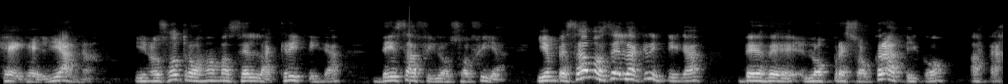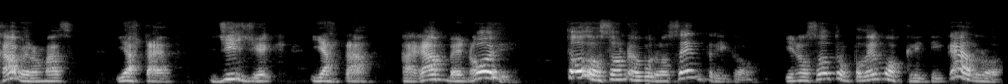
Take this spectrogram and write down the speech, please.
hegeliana. Y nosotros vamos a hacer la crítica de esa filosofía. Y empezamos a hacer la crítica desde los presocráticos hasta Habermas y hasta Zizek y hasta Agamben hoy. Todos son eurocéntricos y nosotros podemos criticarlos.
